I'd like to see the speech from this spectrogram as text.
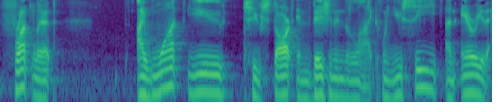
front lit? I want you to start envisioning the light. When you see an area that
